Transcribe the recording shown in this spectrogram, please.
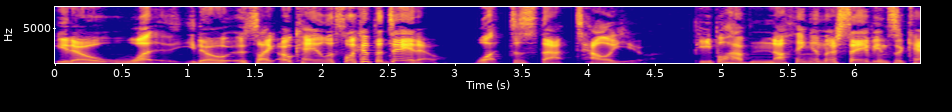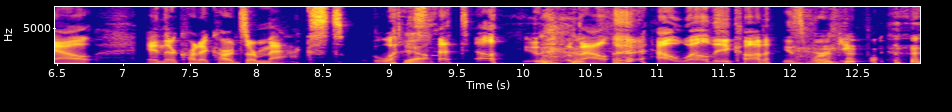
you know, what, you know, it's like, okay, let's look at the data. What does that tell you? People have nothing in their savings account and their credit cards are maxed. What does Yeah. that tell you about how well the economy is working for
